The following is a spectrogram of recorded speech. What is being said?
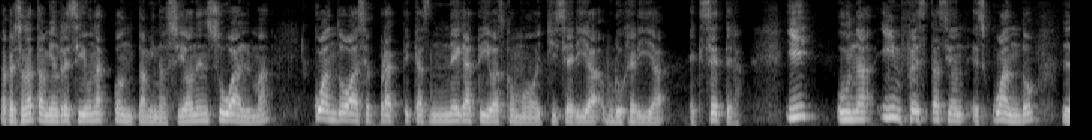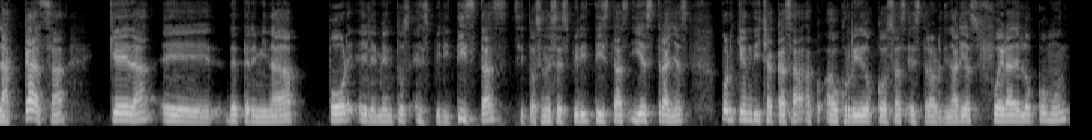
La persona también recibe una contaminación en su alma cuando hace prácticas negativas como hechicería, brujería, etc. Y una infestación es cuando la casa queda eh, determinada por elementos espiritistas, situaciones espiritistas y extrañas, porque en dicha casa ha, ha, ocurrido cosas extraordinarias fuera de lo común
